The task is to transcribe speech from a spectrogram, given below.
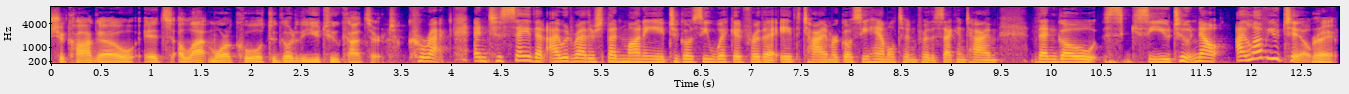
Chicago, it's a lot more cool to go to the U2 concert. Correct. And to say that I would rather spend money to go see Wicked for the eighth time or go see Hamilton for the second time than go see U2. Now, I love you too. Right.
